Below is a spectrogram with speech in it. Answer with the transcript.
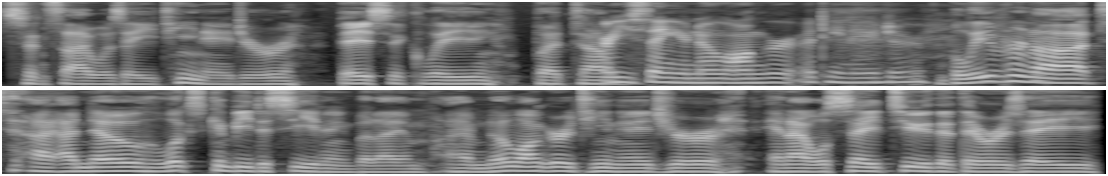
since I was a teenager, basically. But um, are you saying you're no longer a teenager? Believe it or not, I, I, know looks can be deceiving, but I am I am no longer a teenager. And I will say too that there was a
